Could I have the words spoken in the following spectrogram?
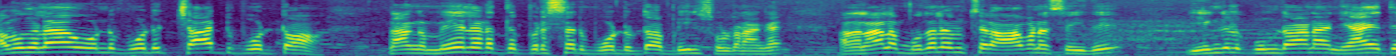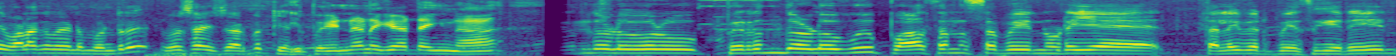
அவங்களா ஒன்று போட்டு சார்ட் போட்டோம். நாங்கள் மேலிடத்து ப்ரெஷர் போட்டுட்டோம் அப்படின்னு சொல்கிறாங்க அதனால் முதலமைச்சர் ஆவணம் செய்து எங்களுக்கு உண்டான நியாயத்தை வழங்க வேண்டும் என்று விவசாய சார்பு இப்போ என்னன்னு கேட்டிங்கன்னா பெருந்தொழுவு பெருந்தொழுவு பாசன சபையினுடைய தலைவர் பேசுகிறேன்.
